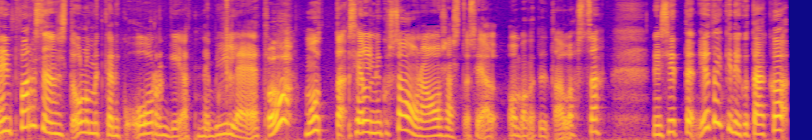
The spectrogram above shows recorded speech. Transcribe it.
Ne ei nyt varsinaisesti ollut mitkään niinku orgiat, ne bileet, Oh! mutta siellä oli niinku saunaosasto siellä omakotitalossa. Niin sitten jotenkin niinku tää, ka-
